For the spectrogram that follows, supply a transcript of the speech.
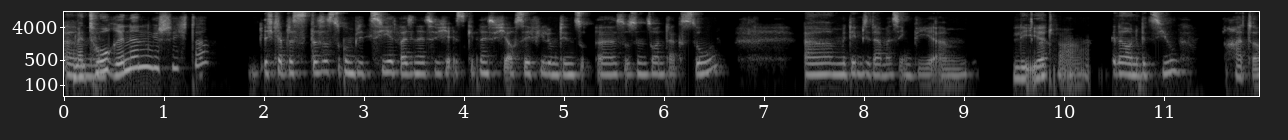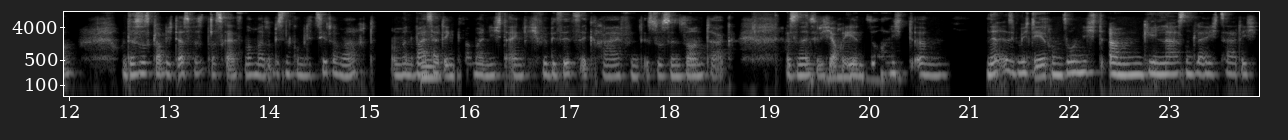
Ähm, Mentorinnengeschichte? Ich glaube, das, das ist so kompliziert, weil sie natürlich, es geht natürlich auch sehr viel um den äh, Susan Sonntags Sohn, äh, mit dem sie damals irgendwie ähm, liiert war. Genau, eine Beziehung hatte. Und das ist, glaube ich, das, was das Ganze nochmal so ein bisschen komplizierter macht. Und man weiß mhm. halt irgendwann mal nicht eigentlich, für besitzergreifend ist Susan Sonntag. Also natürlich auch ihren Sohn nicht, ähm, ne, sie möchte ihren Sohn nicht ähm, gehen lassen. Gleichzeitig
